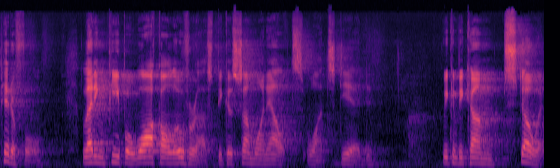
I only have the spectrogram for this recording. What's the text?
pitiful letting people walk all over us because someone else once did. We can become stoic,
